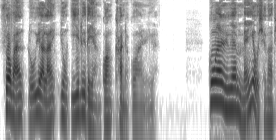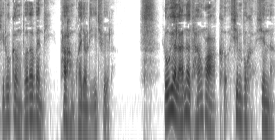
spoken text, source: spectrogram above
说完，卢月兰用疑虑的眼光看着公安人员。公安人员没有向他提出更多的问题，他很快就离去了。卢月兰的谈话可信不可信呢？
